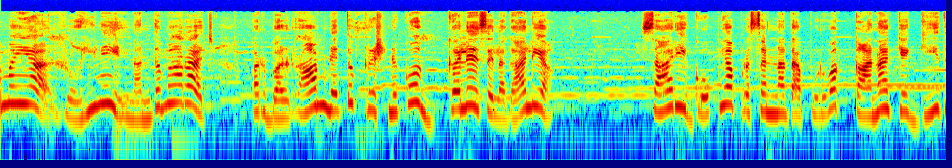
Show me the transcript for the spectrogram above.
मैया, रोहिणी, नंद महाराज और बलराम ने तो कृष्ण को गले से लगा लिया। सारी गोपियाँ प्रसन्नता पूर्वक काना के गीत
